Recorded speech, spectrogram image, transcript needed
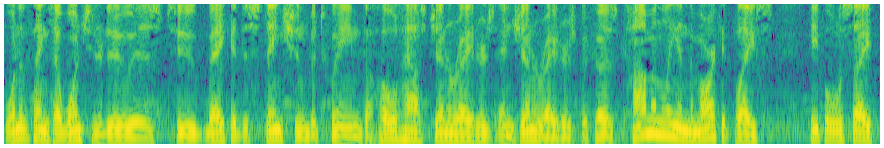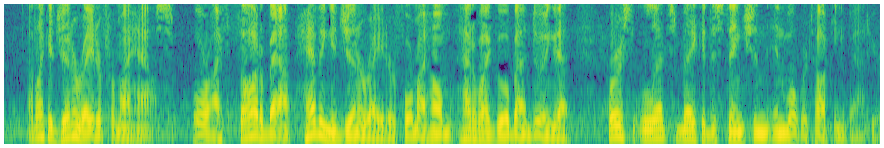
One of the things I want you to do is to make a distinction between the whole house generators and generators because commonly in the marketplace, people will say, I'd like a generator for my house. Or I've thought about having a generator for my home. How do I go about doing that? First, let's make a distinction in what we're talking about here.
